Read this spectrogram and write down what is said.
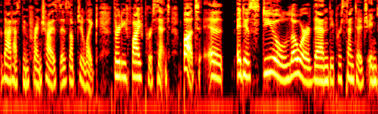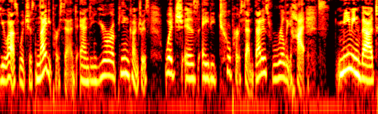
that has been franchised is up to like 35%. But, uh, it is still lower than the percentage in US, which is 90%, and in European countries, which is 82%. That is really high. Meaning that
